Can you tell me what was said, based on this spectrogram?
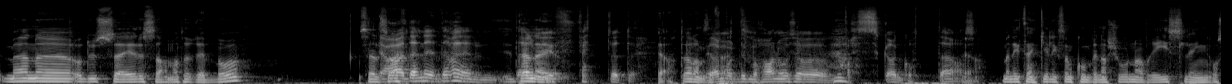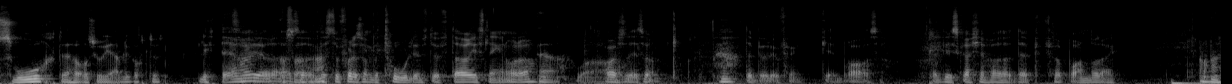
Men, eh, Og du sier det samme til ribba. Selvsagt. den er, der er, der Den er mye fett, vet du. Ja, der er det mye der må, fett. du må ha noe som vasker godt der, Ja. altså. Men jeg tenker liksom kombinasjonen av Riesling og svor, det høres jo jævlig godt ut. Litt. Ja, gjør det. Altså, altså, hvis du får litt sånn petroleumsduft av Rieslingen nå, da. ja, wow. Og så sånn, det burde jo funke bra, altså. Vi skal ikke ha det før på andre dag. Å, nei.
